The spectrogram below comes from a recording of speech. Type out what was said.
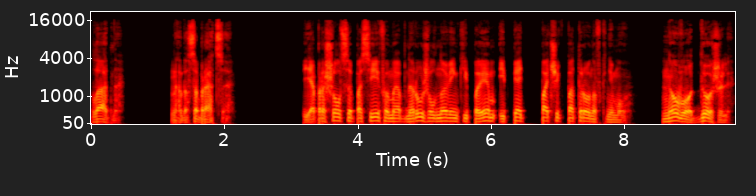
Ладно, надо собраться. Я прошелся по сейфам и обнаружил новенький ПМ и пять пачек патронов к нему. Ну вот, дожили.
